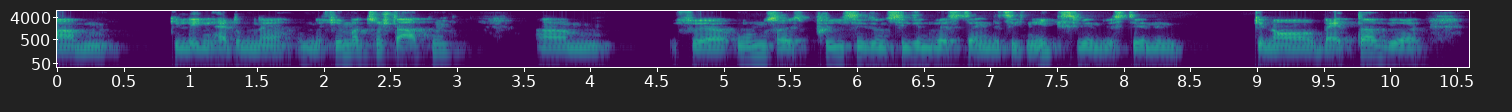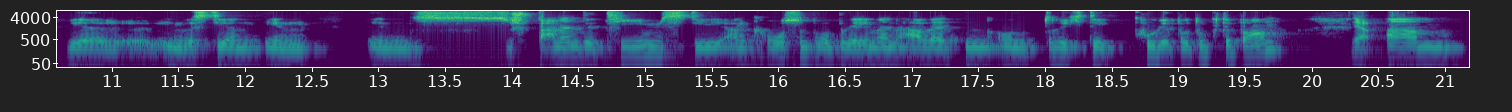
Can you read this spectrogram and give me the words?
ähm, Gelegenheit, um eine, um eine Firma zu starten. Ähm, für uns als Pre-Seed und Seed-Investor ändert sich nichts. Wir investieren in genau weiter. Wir, wir investieren in, in spannende Teams, die an großen Problemen arbeiten und richtig coole Produkte bauen. Ja. Ähm,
